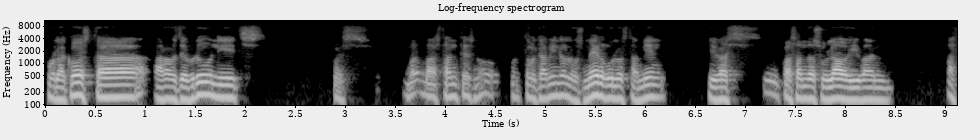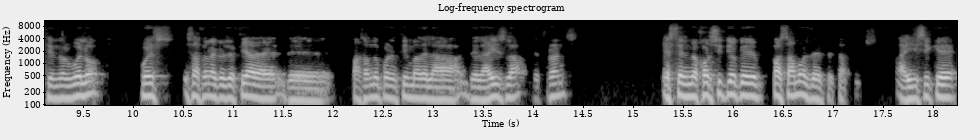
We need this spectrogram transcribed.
por la costa, Aros de Brunich, pues bastantes, ¿no? Por todo el camino, los mérgulos también, ibas pasando a su lado, iban haciendo el vuelo, pues esa zona que os decía, de, pasando por encima de la, de la, isla de France, es el mejor sitio que pasamos de cetáceos. Ahí sí que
